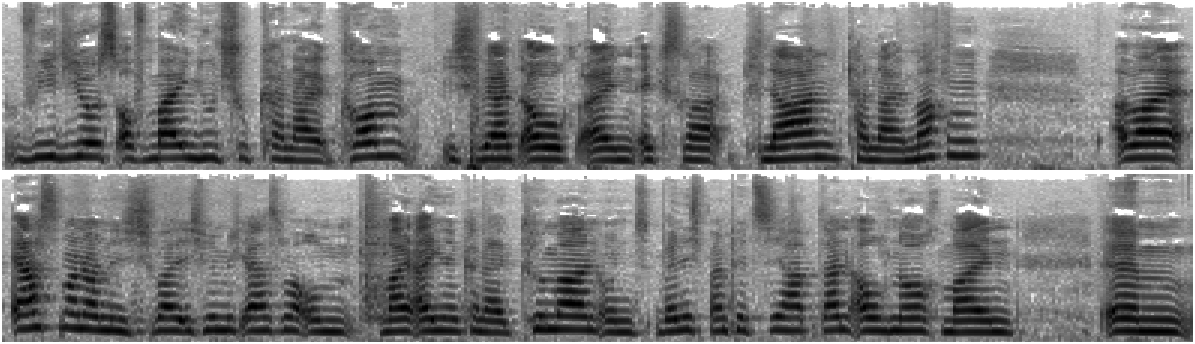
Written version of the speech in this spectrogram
Videos auf meinen YouTube-Kanal kommen. Ich werde auch einen extra Clan-Kanal machen. Aber erstmal noch nicht, weil ich will mich erstmal um meinen eigenen Kanal kümmern und wenn ich meinen PC habe, dann auch noch meinen ähm,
